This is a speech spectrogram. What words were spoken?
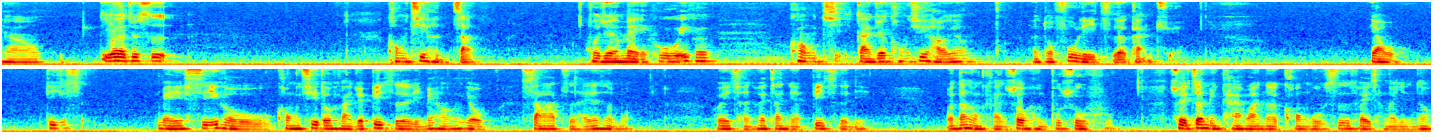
然后第二就是空气很脏。我觉得每呼一个空气，感觉空气好像很多负离子的感觉。要第一次每吸一口空气，都感觉鼻子里面好像有沙子还是什么灰尘会在你的鼻子里，我那种感受很不舒服。所以证明台湾的空污是非常的严重。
